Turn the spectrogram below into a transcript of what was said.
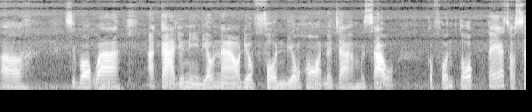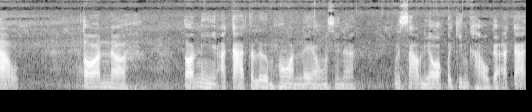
เอ่อสิบอกว่า อากาศอยู่นี่เดี๋ยวหนาวเดี๋ยวฝนเดี๋ยวร้อนเนอจ้ามือเช้าก็ฝนตกแต่เช้าตอนเอ่อตอนนี้อากาศก็เริ่มร้อนแล้วสินะมือเช้านี่ออกไปกินเขาก็อากาศ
